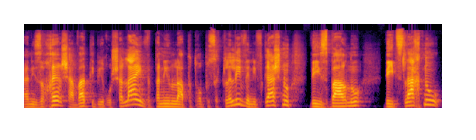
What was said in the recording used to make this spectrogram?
אני זוכר שעבדתי בירושלים, ופנינו לאפוטרופוס הכללי, ונפגשנו, והסברנו, והצלחנו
